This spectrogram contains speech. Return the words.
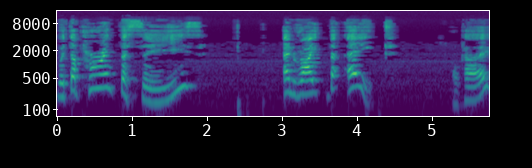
with the parentheses and write the 8. Okay?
